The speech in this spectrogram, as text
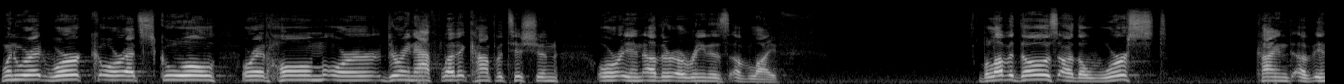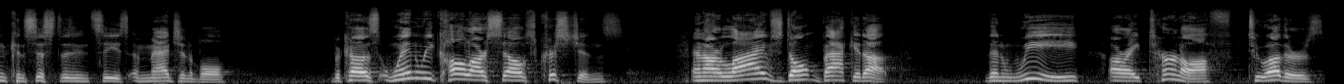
when we're at work or at school or at home or during athletic competition or in other arenas of life. Beloved, those are the worst kind of inconsistencies imaginable. Because when we call ourselves Christians and our lives don't back it up, then we are a turnoff to others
